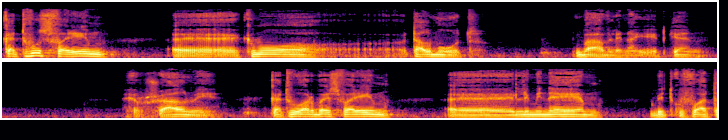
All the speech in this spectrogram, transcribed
כתבו ספרים כמו תלמוד, בבלי נגיד, כן? ירושלמי, כתבו הרבה ספרים למיניהם בתקופת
